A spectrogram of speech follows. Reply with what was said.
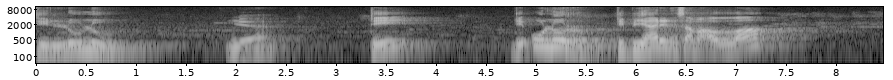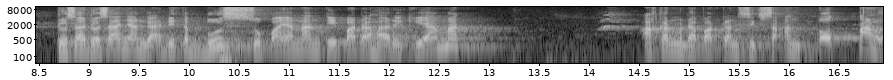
dilulu ya. Di diulur dibiarin sama Allah. Dosa-dosanya nggak ditebus supaya nanti pada hari kiamat akan mendapatkan siksaan total.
